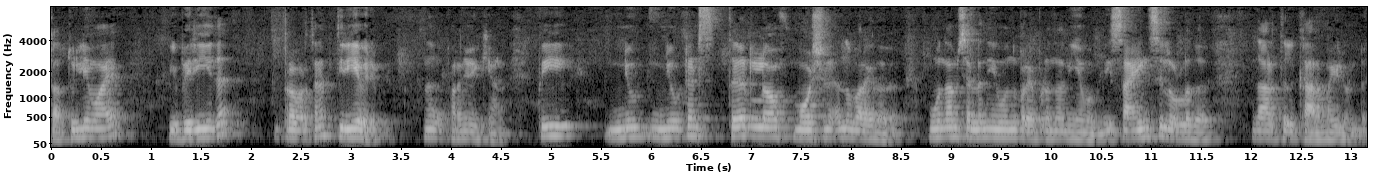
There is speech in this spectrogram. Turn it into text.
തത്തുല്യമായ വിപരീത പ്രവർത്തനം തിരികെ വരും. എന്ന് പറഞ്ഞു വയ്ക്കുകയാണ് അപ്പോൾ ഈ new Newton's third law of motion എന്ന് പറയുന്നത് മൂന്നാം ശല്ല നിയമം എന്ന് പറയപ്പെടുന്ന നിയമം ഈ സയൻസിലുള്ളത് യഥാർത്ഥത്തിൽ കർമ്മയിലുണ്ട്.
